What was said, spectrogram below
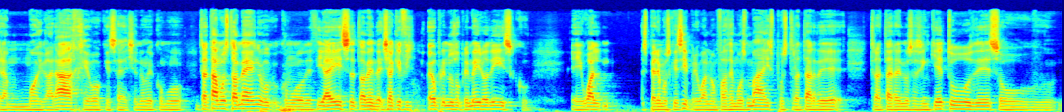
era moi garaje ou que sexa, non é como... Tratamos tamén, como decía Isa, tamén, xa que é o noso primeiro disco, e igual esperemos que sí, pero igual non facemos máis, pois tratar de tratar as nosas inquietudes ou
